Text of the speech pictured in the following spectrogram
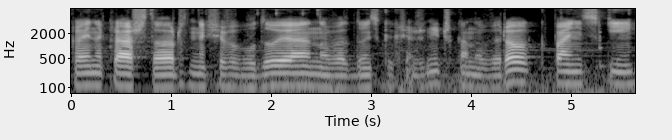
Kolejny klasztor, niech się wybuduje. Nowa duńska księżniczka, nowy rok pański.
